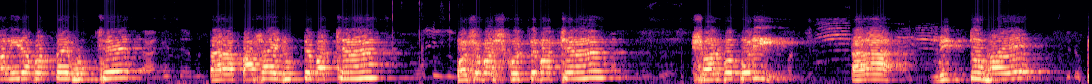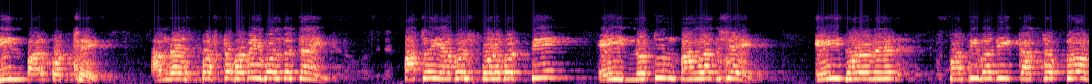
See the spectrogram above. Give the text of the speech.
অনিরাপত্তায় ভুগছে। তারা বাসায় ঢুকতে পারছে না, বসবাস করতে পারছে না। সর্বোপরি তারা মৃত্যু ভয়ে দিন পার করছে। আমরা স্পষ্টভাবেই বলতে চাই, পাঁচই আগস্ট পরবর্তী এই নতুন বাংলাদেশে এই ধরনের ফাঁসিবাদী কার্যক্রম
